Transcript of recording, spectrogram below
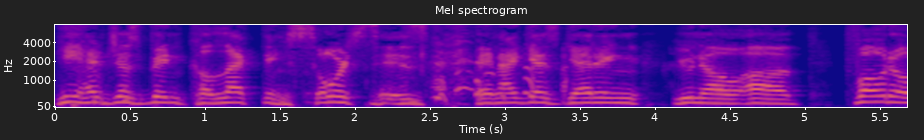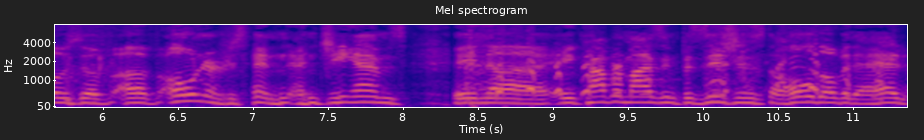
He had just been collecting sources and I guess getting, you know, uh, photos of, of owners and, and GMs in uh, in compromising positions to hold over the head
